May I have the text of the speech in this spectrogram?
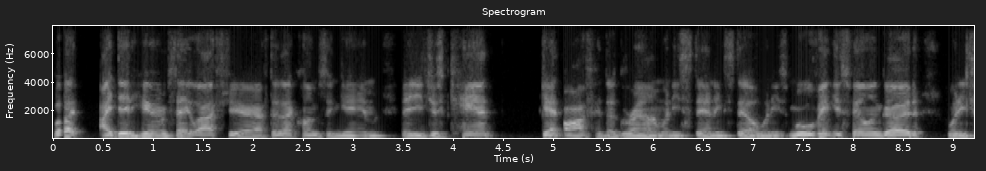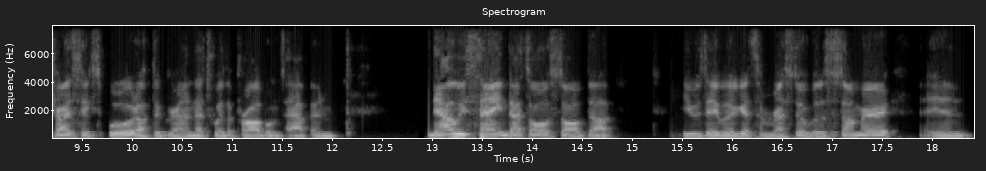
But I did hear him say last year after that Clemson game that he just can't get off the ground when he's standing still. When he's moving, he's feeling good. When he tries to explode off the ground, that's where the problems happen. Now he's saying that's all solved up. He was able to get some rest over the summer, and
